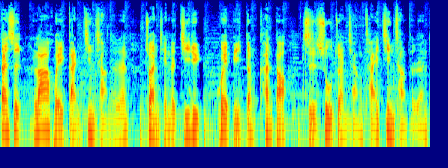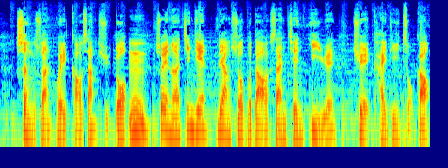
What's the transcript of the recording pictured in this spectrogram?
但是拉回敢进场的人赚钱的几率会比等看到指数转强才进场的人。胜算会高上许多，嗯，所以呢，今天量缩不到三千亿元，却开低走高。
